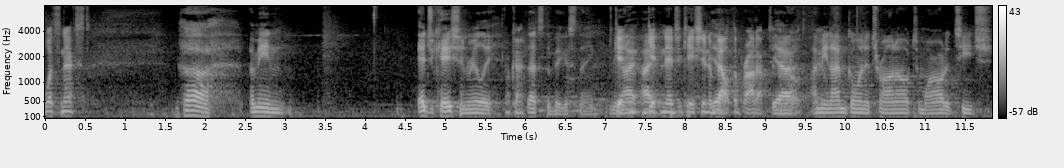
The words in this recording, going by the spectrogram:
what's next? Uh, I mean, education really. Okay. That's the biggest thing. I mean, Getting, I, I, getting education yeah. about the product to yeah. the world. I mean, I'm going to Toronto tomorrow to teach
